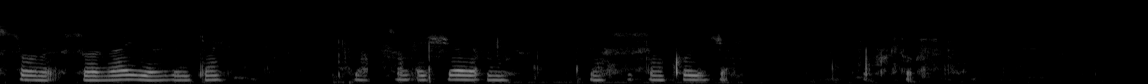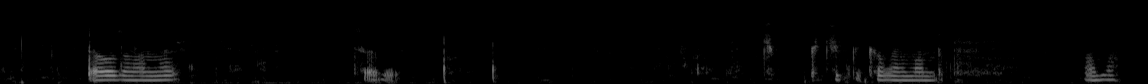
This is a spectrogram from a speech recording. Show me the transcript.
Sur Survivor'dayken yaptığım eşya yapmayı nasılsın koyacağım. Burada olsun. Daha o zamanlar tabii küçük, bir kameramandım. Ama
